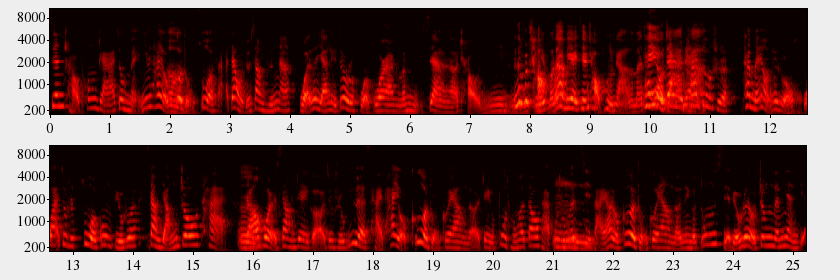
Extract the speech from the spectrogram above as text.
煎炒烹炸就每，因为它有各种做法，但我觉得像云南，我的眼里就是火锅啊，什么米线啊，炒米那不炒吗？那不也煎炒烹炸的吗？它也有炸的它就是。它没有那种花，就是做工，比如说像扬州菜，然后或者像这个就是粤菜，它有各种各样的这个不同的刀法、不同的技法，然后有各种各样的那个东西，比如说有蒸的面点，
